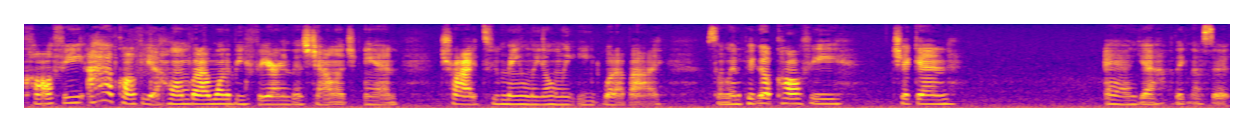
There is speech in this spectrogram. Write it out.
coffee. I have coffee at home but i want to be fair in this challenge and try to mainly only eat what I buy. So I'm to pick up coffee, chicken, and yeah, I think that's it.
